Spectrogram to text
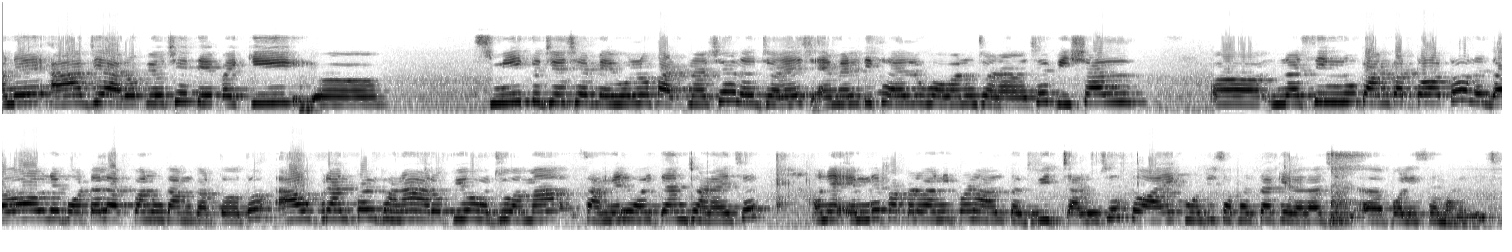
અને આ જે આરોપીઓ છે તે પૈકી સ્મિત જે છે મેહુલનો પાર્ટનર છે અને જયેશ એમએલટી થયેલું હોવાનું જણાવે છે. વિશાલ નર્સિંગનું કામ કરતો હતો અને દવાઓને બોટલ આપવાનું કામ કરતો હતો. આ ઉપરાંત પણ ઘણા આરોપીઓ હજુ આમાં સામેલ હોય તેમ જણાય છે. અને એમને પકડવાની પણ હાલ તજવીજ ચાલુ છે. તો આ એક મોટી સફળતા કેરાલા પોલીસે મળેલી છે.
